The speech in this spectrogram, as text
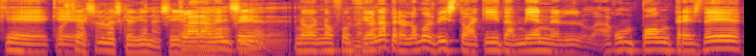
que, es el mes que viene, sí. Claramente no, no funciona, pero lo hemos visto aquí también, el, algún Pong 3D,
